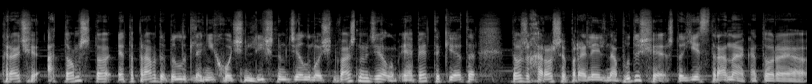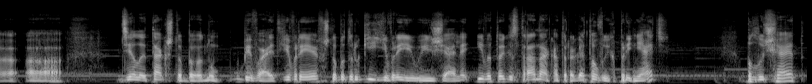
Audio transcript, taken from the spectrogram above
Короче, о том, что это, правда, было для них очень личным делом, очень важным делом. И опять-таки это тоже хорошая параллель на будущее, что есть страна, которая э, делает так, чтобы, ну, убивает евреев, чтобы другие евреи уезжали, и в итоге страна, которая готова их принять, получает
